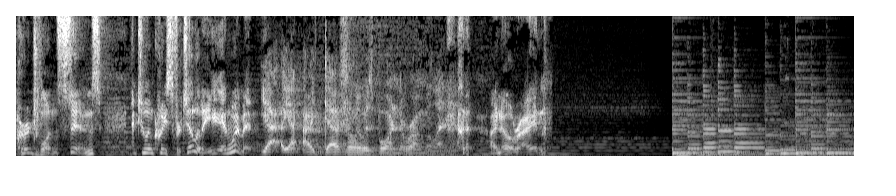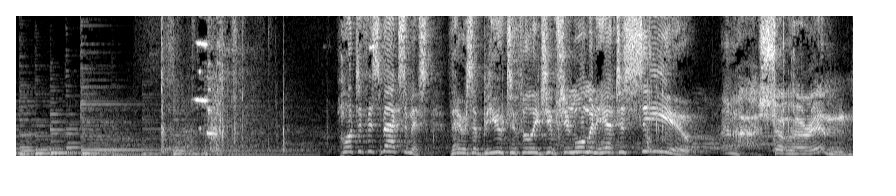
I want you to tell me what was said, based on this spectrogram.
purge one's sins, and to increase fertility in women. Yeah, yeah, I definitely was born in the wrong millennium. I know, right? Pontifex Maximus, there's a beautiful Egyptian woman here to see you. Show her in.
